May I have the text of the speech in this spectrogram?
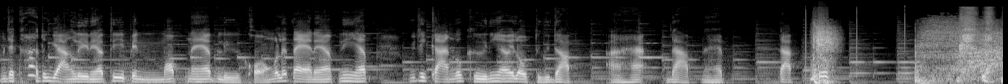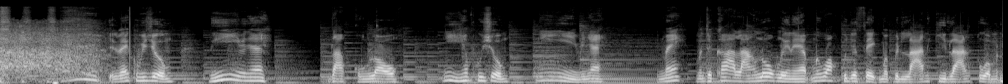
มันจะฆ่าทุกอย่างเลยนะครับที่เป็นม็อบนะครับหรือของก็แล้วแต่นะครับนี่ครับวิธีการก็คือนี่ครับให้เราถือดาบอ่าฮะดาบนะครับดาบปุ๊บเห็นไหมคุณผู้ชมนี่เป็นไงดาบของเรานี่ครับคุณผู้ชมนี่เป็นไงเห็นไหมมันจะฆ่าล้างโลกเลยนะครับไม่ว่าคุณจะเสกมาเป็นล้านกี่ล้านตัวมัน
